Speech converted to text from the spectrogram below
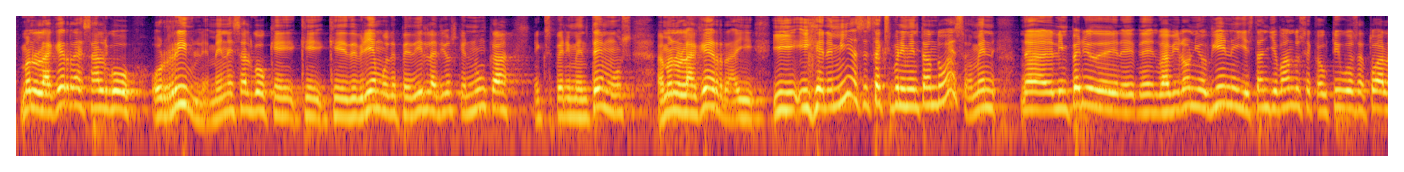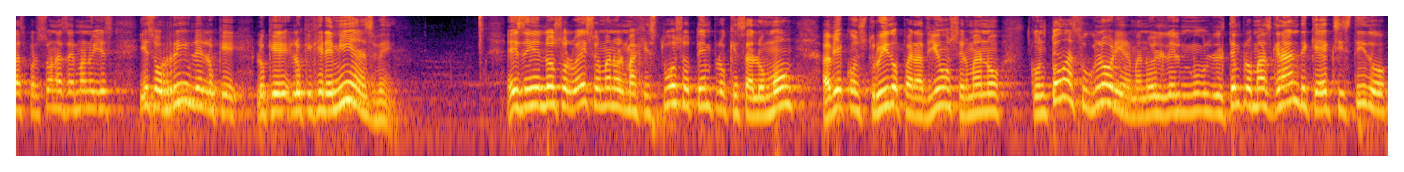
Hermano, la guerra es algo horrible. Amén. Es algo que, que, que deberíamos de pedirle a Dios que nunca experimentemos. Hermano, la guerra. Y, Jeremías está experimentando eso. Amén. Ah, el imperio de, Babilonio viene y están llevándose cautivos a todas las personas, hermano. Y es, horrible lo que Jeremías ve. Es no solo eso, hermano, el majestuoso templo que Salomón había construido para Dios, hermano, con toda su gloria, hermano, el, templo más grande que ha existido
